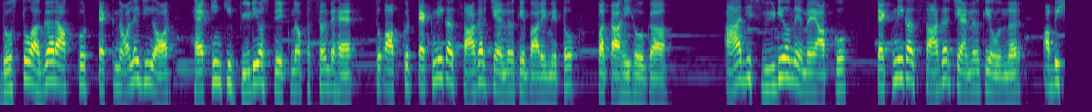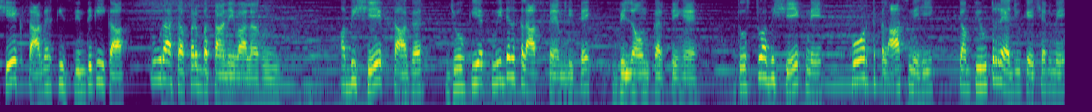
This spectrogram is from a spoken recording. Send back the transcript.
दोस्तों, अगर आपको टेक्नोलॉजी और हैकिंग की वीडियोस देखना पसंद है तो आपको टेक्निकल सागर चैनल के बारे में तो पता ही होगा। आज इस वीडियो में मैं आपको टेक्निकल सागर चैनल के ओनर अभिषेक सागर की ज़िंदगी का पूरा सफ़र बताने वाला हूँ। अभिषेक सागर, जो कि एक मिडिल क्लास फैमिली से बिलोंग करते हैं। दोस्तों, अभिषेक ने फोर्थ क्लास में ही कंप्यूटर एजुकेशन में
